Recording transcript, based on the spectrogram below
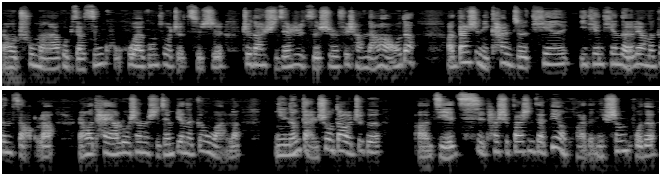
然后出门啊会比较辛苦。户外工作者其实这段时间日子是非常难熬的啊。但是你看着天一天天的亮得更早了，然后太阳落山的时间变得更晚了，你能感受到这个啊节气它是发生在变化的，你生活的。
